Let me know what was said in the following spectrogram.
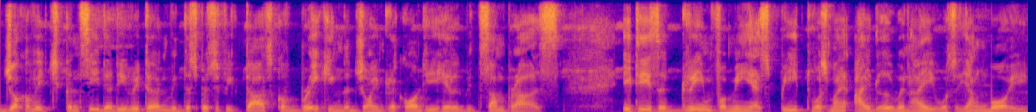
Djokovic conceded he returned with the specific task of breaking the joint record he held with Sampras. It is a dream for me as Pete was my idol when I was a young boy.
